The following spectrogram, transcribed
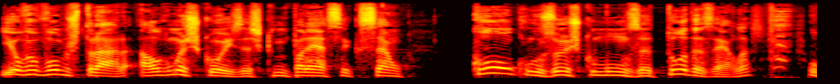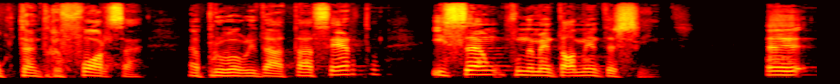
E eu vou mostrar algumas coisas que me parece que são conclusões comuns a todas elas, o que tanto reforça a probabilidade de estar certo, e são fundamentalmente as seguintes. Uh,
